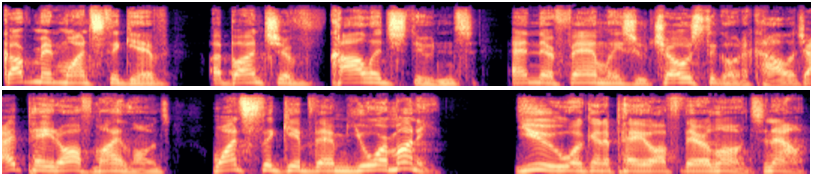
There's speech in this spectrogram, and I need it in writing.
Government wants to give a bunch of college students and their families who chose to go to college. I paid off my loans, wants to give them your money. You are going to pay off their loans. Now,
